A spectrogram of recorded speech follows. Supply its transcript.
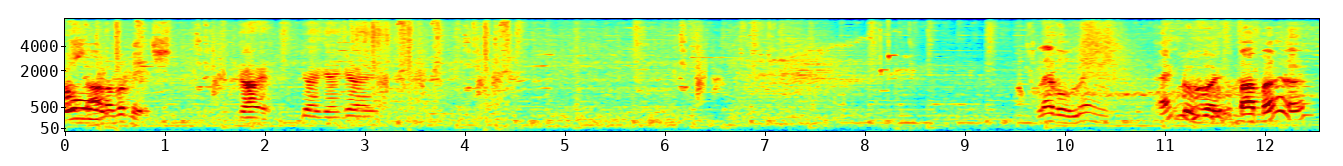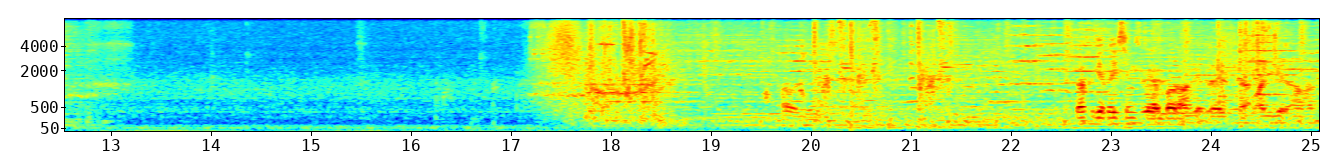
Son Oh! of a bitch. Go, go, go, go. Level link. Activate. Bye bye. Oh. Don't forget these things down bottom. get the, that one, you get that one.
